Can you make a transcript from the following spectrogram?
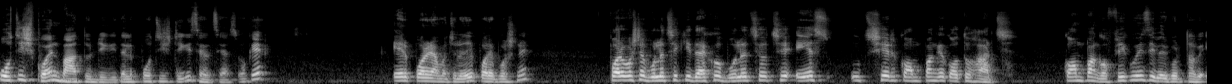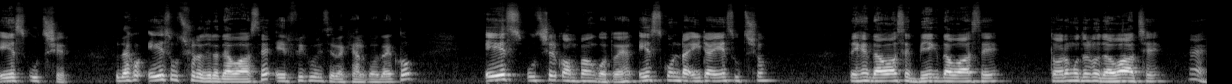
পঁচিশ পয়েন্ট বাহাত্তর ডিগ্রি তাহলে পঁচিশ ডিগ্রি সেলসিয়াস ওকে এরপরে আমরা চলে যাই পরের প্রশ্নে। পরের প্রশ্নে বলেছে কি, দেখো, বলেছে হচ্ছে এস উৎসের কম্পাঙ্কে কত হার্জ কম্পাঙ্ক ফ্রিকুয়েন্সি বের করতে হবে এস উৎসের। তো দেখো এস উৎসটা যেটা দেওয়া আছে, এর ফ্রিকুয়েন্সিটা খেয়াল করো, দেখো। এস উৎসের কম্পাঙ্ক কত? এখন এস কোনটা? এইটা এস উৎস। তো এখানে দেওয়া আছে, বেগ দেওয়া আছে তরঙ্গ দৈর্ঘ্য দেওয়া আছে হ্যাঁ?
